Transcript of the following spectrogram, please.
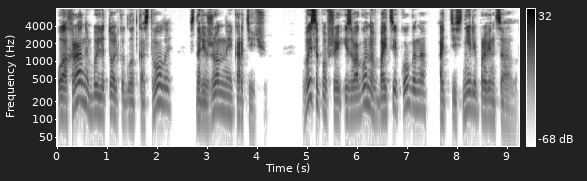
У охраны были только гладкостволы, снаряженные картечью. Высыпавшие из вагонов бойцы Когана оттеснили провинциалов.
